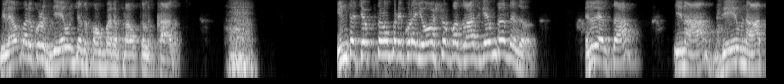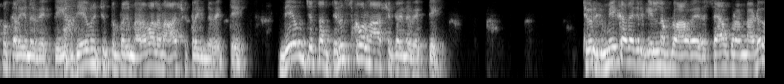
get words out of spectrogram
వీళ్ళెవ్వరు కూడా దేవుని చేత పంపని ప్రవక్తలు కాదు. ఇంత చెప్తున్నప్పటికీ కూడా యోషోపతి రాజుకి ఏం రాలేదు ఎందుకు తెలుసా? ఈయన దేవుని ఆత్మ కలిగిన వ్యక్తి దేవుని చిత్తం ప్రకారం నడవాలని ఆశ కలిగిన వ్యక్తి దేవుని చిత్తాన్ని తెలుసుకోవాలని ఆశ కలిగిన వ్యక్తి. చివరికి మీకా దగ్గరికి వెళ్ళినప్పుడు సేవకుడు అన్నాడు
